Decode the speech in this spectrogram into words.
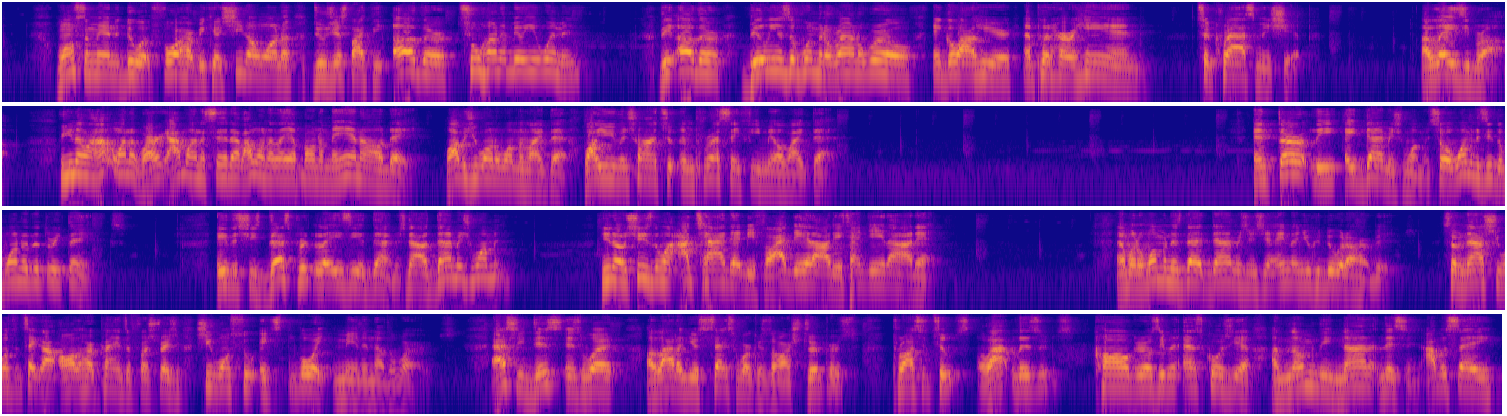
wants a man to do it for her because she don't want to do just like the other 200 million women the other billions of women around the world and go out here and put her hand to craftsmanship. A lazy broad. You know, I don't want to work. I want to sit up. I want to lay up on a man all day. Why would you want a woman like that? Why are you even trying to impress a female like that? And thirdly, a damaged woman. So a woman is either one of the three things. Either she's desperate, lazy, or damaged. Now, a damaged woman, you know, she's the one, I tried that before. I did all this. I did all that. And when a woman is that damaged and she ain't nothing you can do with her, bitch. So now she wants to take out all of her pains and frustration. She wants to exploit men, in other words. Actually, this is what a lot of your sex workers are strippers, prostitutes, lot lizards, call girls, even escorts. Yeah, normally nine. Listen, I would say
